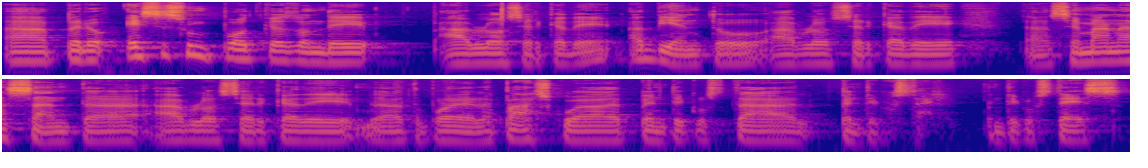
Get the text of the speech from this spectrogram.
Ah, pero ese es un podcast donde hablo acerca de Adviento, hablo acerca de ah, Semana Santa, hablo acerca de la temporada de la Pascua, Pentecostal, Pentecostal, Pentecostés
